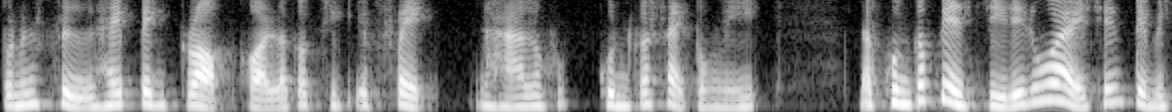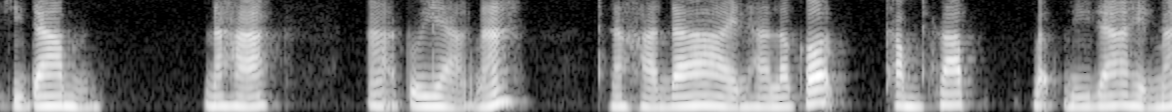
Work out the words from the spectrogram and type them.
ตัวหนังสือให้เป็นกรอบก่อนแล้วก็คลิกเอฟเฟกต์นะคะแล้วคุณก็ใส่ตรงนี้ แล้วคุณก็เปลี่ยนสีได้ด้วย เช่นเปลี่ยนเป็นสีดำนะคะอ่าตัวอย่างนะนะคะได้นะคะแล้วก็ทำภาพแบบนี้ได้เห็นไหม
